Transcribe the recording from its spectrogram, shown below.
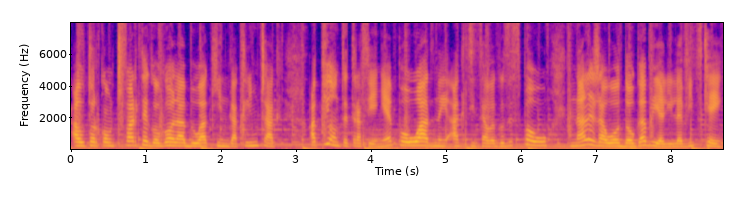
Autorką czwartego gola była Kinga Klimczak, a piąte trafienie po ładnej akcji całego zespołu należało do Gabrieli Lewickiej.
